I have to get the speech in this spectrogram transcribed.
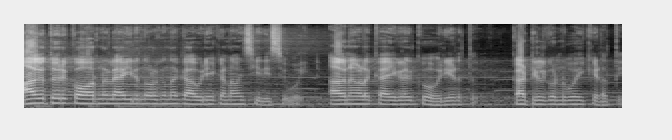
അകത്തൊരു കോർണറിലായിരുന്നു ഉറങ്ങുന്ന ഗൗരിയെ കണ്ട് അവൻ ചിരിച്ചുപോയി. അവൻ അവളെ കൈകളിൽ കോരിയെടുത്തു. കട്ടിൽ കൊണ്ടുപോയി കിടത്തി.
